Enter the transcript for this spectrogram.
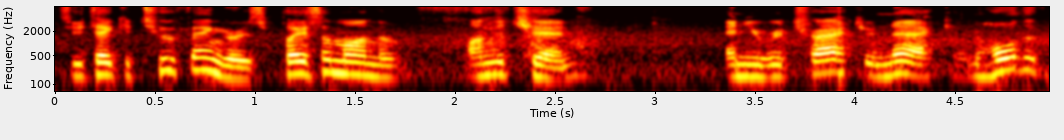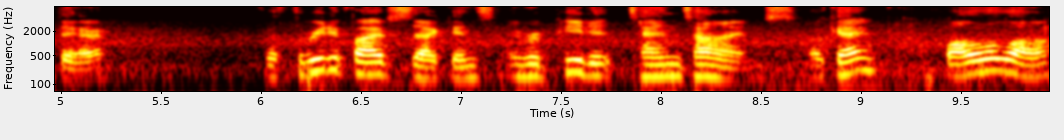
So you take your two fingers, place them on the, on the chin, and you retract your neck and hold it there for three to five seconds and repeat it 10 times, okay? Follow along.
